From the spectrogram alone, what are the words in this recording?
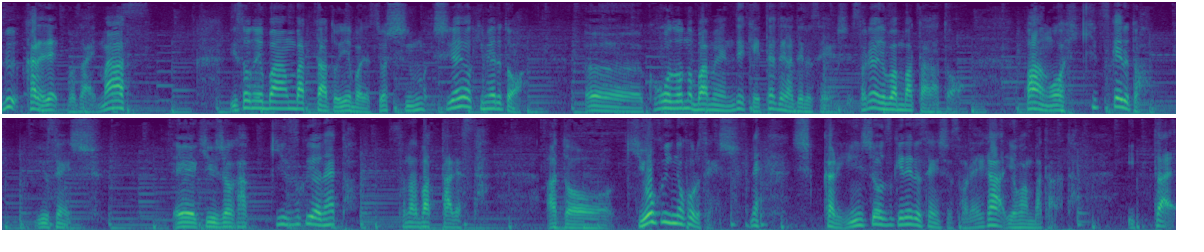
る彼でございます。理想の4番バッターといえばですよ、試合を決めると、ここぞの場面で決定打が出る選手、それは4番バッターだと、ファンを引きつけるという選手、えー、球場が活気づくよねと、そんなバッターですと。あと、記憶に残る選手、ね、しっかり印象づけれる選手、それが4番バッターだと。いった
